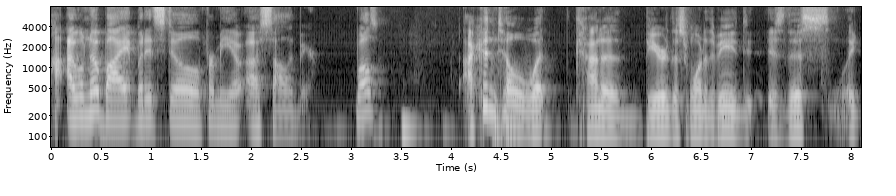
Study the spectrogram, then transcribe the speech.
I, I will no buy it, but it's still for me a, a solid beer. Well, I couldn't tell what kind of beer this wanted to be. Is this like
